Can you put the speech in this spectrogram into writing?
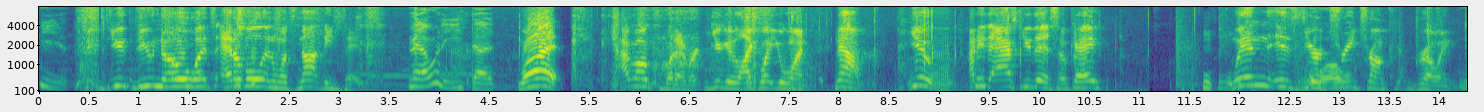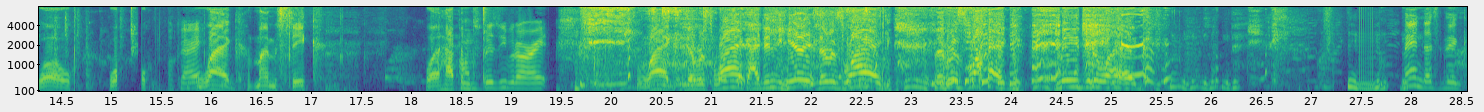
Yeah. Do, do you, do you know what's edible and what's not these days? Man, I want to eat that. What? I'm okay, whatever. You can like what you want. Now, you, I need to ask you this, okay? When is your Whoa. tree trunk growing? Whoa. Whoa. Okay. Lag. My mistake. What I'm happened? busy, but alright. lag. There was lag. I didn't hear it. There was lag. There was lag. Major lag. Man, that's big.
